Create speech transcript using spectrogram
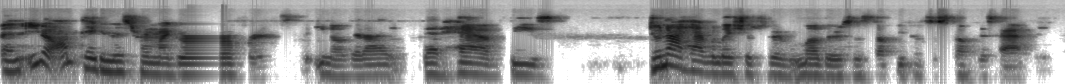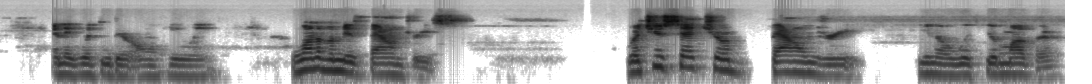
and you know i'm taking this from my girlfriends you know that i that have these do not have relationships with their mothers and stuff because of stuff that's happened and they went through their own healing. One of them is boundaries. Once you set your boundary, you know, with your mother,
